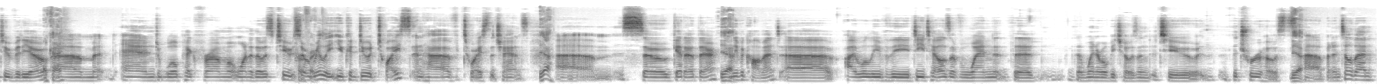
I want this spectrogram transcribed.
YouTube video, Okay. um, and we'll pick from one of those two. So really, you could do it twice and have twice the chance. Yeah. Um, so get out there, Yeah. leave a comment. Uh, I will leave the details of when the the winner will be chosen to the true hosts. Yeah. Uh, but until then,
